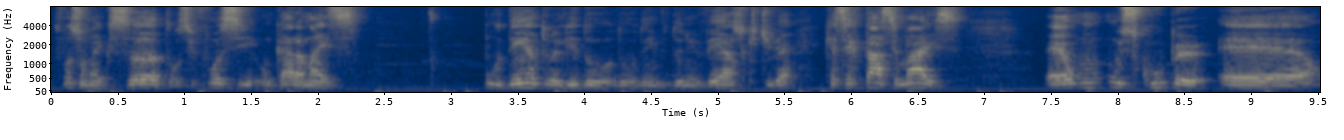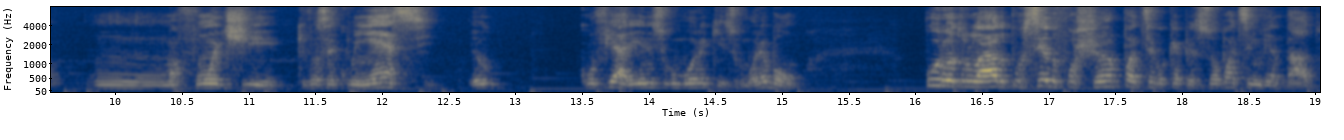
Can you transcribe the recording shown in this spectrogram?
se fosse o Mike Sutton, se fosse um cara mais por dentro ali do, do, do universo, que tiver que acertasse mais, é, um, um scooper, é, um, uma fonte que você conhece, eu confiaria nesse rumor aqui. Esse rumor é bom. Por outro lado, por ser do Fochamp, pode ser qualquer pessoa, pode ser inventado,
